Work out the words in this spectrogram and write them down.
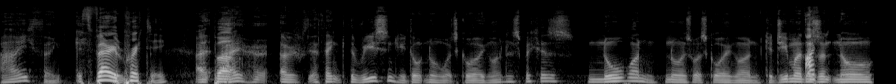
I think It's very The- pretty. I, But- I, I, I think the reason you don't know what's going on is because no one knows what's going on. Kojima doesn't know.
